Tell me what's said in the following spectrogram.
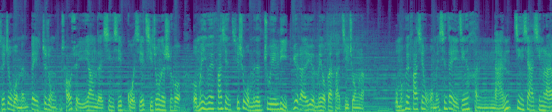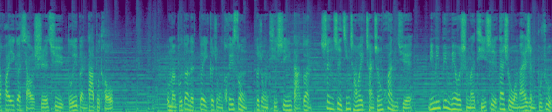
随着我们被这种潮水一样的信息裹挟其中的时候，我们也会发现，其实我们的注意力越来越没有办法集中了。我们会发现，我们现在已经很难静下心来花一个小时去读一本大部头。我们不断的被各种推送、各种提示音打断，甚至经常会产生幻觉。明明并没有什么提示，但是我们还忍不住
